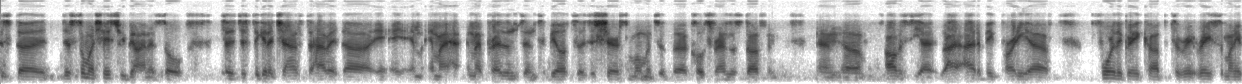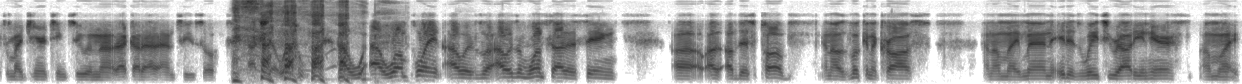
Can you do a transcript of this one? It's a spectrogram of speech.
just uh, there's so much history behind it. So to, just to get a chance to have it uh, in, in my in my presence and to be able to just share some moments with uh, close friends and stuff, and and uh, obviously I, I had a big party. Uh, for the Grey Cup to raise some money for my junior team too, and uh, that got out of hand too. So actually, at, one- at, at one point, I was I was on one side of the thing uh, of this pub, and I was looking across, And I'm like, man, it is way too rowdy in here. I'm like,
